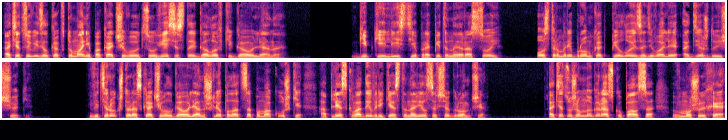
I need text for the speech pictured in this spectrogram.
Отец увидел, как в тумане покачиваются увесистые головки гауляна. Гибкие листья, пропитанные росой, острым ребром, как пилой, задевали одежду и щеки. Ветерок, что раскачивал гаулян, шлепал отца по макушке, а плеск воды в реке становился все громче. Отец уже много раз купался в Мошуйхе.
